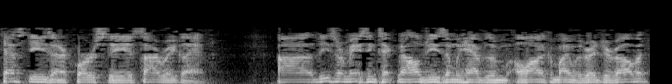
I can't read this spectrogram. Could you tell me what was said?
testes, and, of course, the thyroid gland. Uh, these are amazing technologies, and we have them along combined with Red Deer Velvet.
